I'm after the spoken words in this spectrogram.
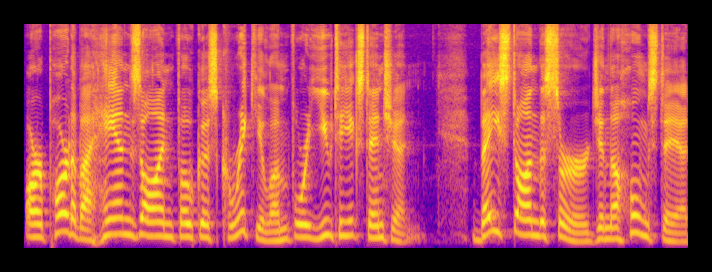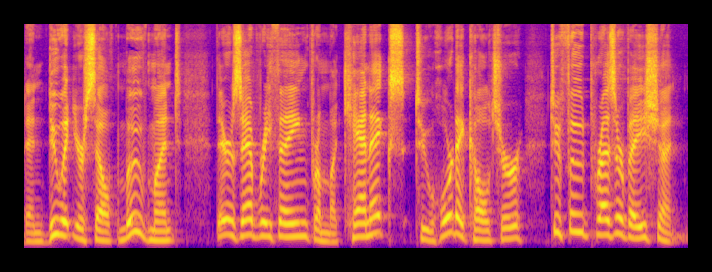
are part of a hands on focus curriculum for UT Extension. Based on the surge in the homestead and do it yourself movement, there's everything from mechanics to horticulture to food preservation.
